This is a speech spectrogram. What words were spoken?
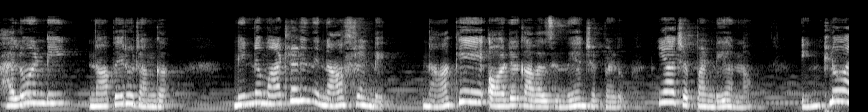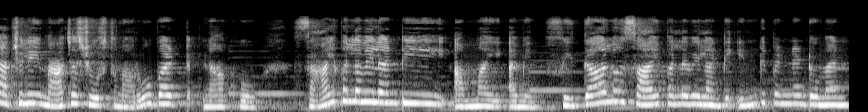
హలో అండి నా పేరు రంగ. నిన్న మాట్లాడింది నా ఫ్రెండే. నాకే ఆర్డర్ కావాల్సింది అని చెప్పాడు. యా చెప్పండి అన్నా. ఇంట్లో యాక్చువల్లీ మ్యాచెస్ చూస్తున్నారు బట్ నాకు సాయి పల్లవి లాంటి అమ్మాయి ఐ మీన్ ఫిదాలో సాయి పల్లవి లాంటి ఇండిపెండెంట్ ఉమెన్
